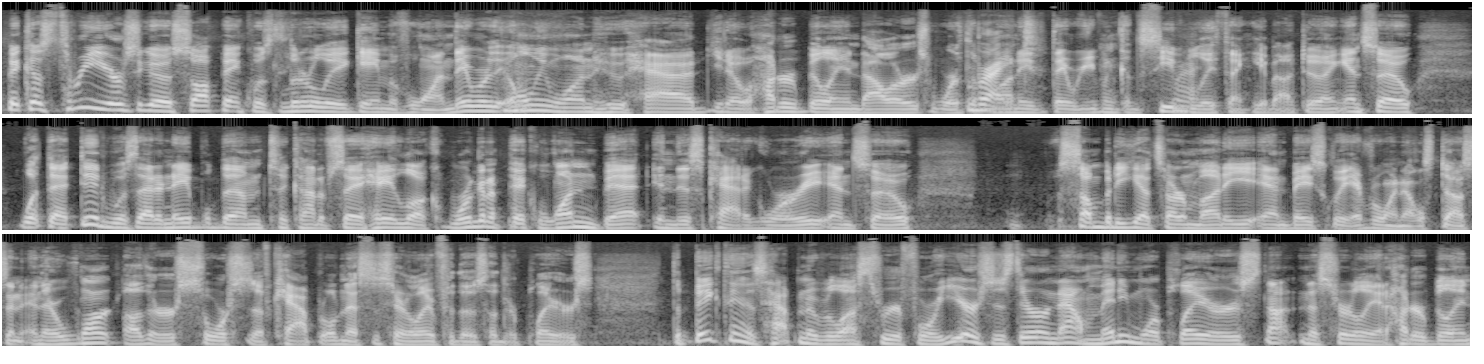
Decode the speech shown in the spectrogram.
Because three years ago, SoftBank was literally a game of one. They were the mm-hmm. only one who had you know 100 billion dollars worth of Right. money that they were even conceivably Right. thinking about doing. And so what that did was that enabled them to kind of say, hey, look, we're going to pick one bet in this category, and so somebody gets our money and basically everyone else doesn't. And there weren't other sources of capital necessarily for those other players. The big thing that's happened over the last three or four years is there are now many more players, not necessarily at $100 billion,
